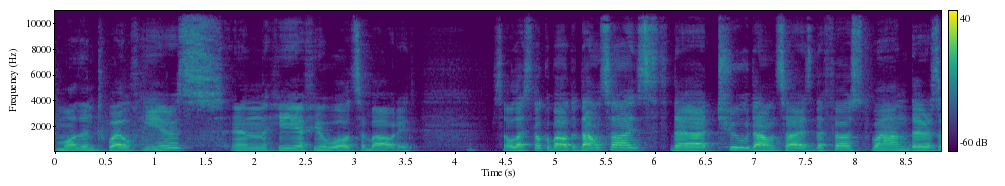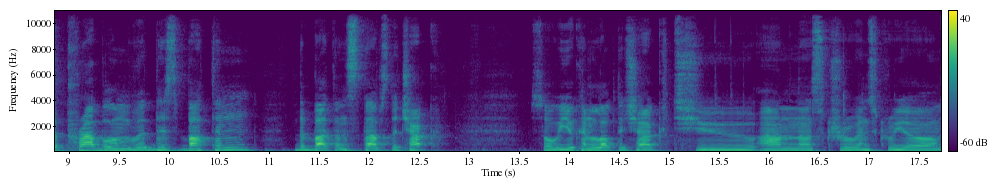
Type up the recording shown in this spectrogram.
more than 12 years, and here a few words about it. So let's talk about the downsides. There are two downsides. The first one, there's a problem with this button. The button stops the chuck so you can lock the chuck to unscrew and screw your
